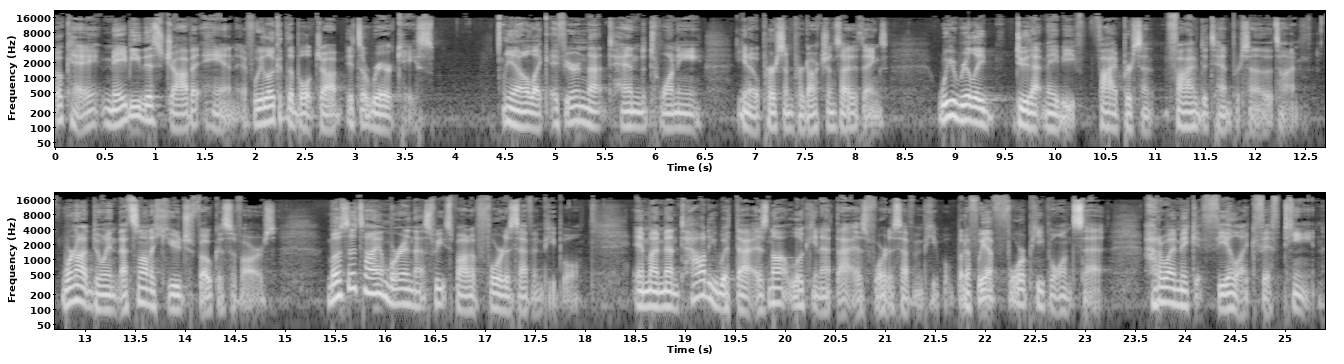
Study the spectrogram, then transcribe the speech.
okay, maybe this job at hand, if we look at the Bolt job, it's a rare case. You know, like if you're in that 10 to 20, you know, person production side of things, we really do that maybe 5%, 5 to 10% of the time. We're not doing that's not a huge focus of ours. Most of the time, we're in that sweet spot of four to seven people. And my mentality with that is not looking at that as four to seven people. But if we have four people on set, how do I make it feel like 15?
